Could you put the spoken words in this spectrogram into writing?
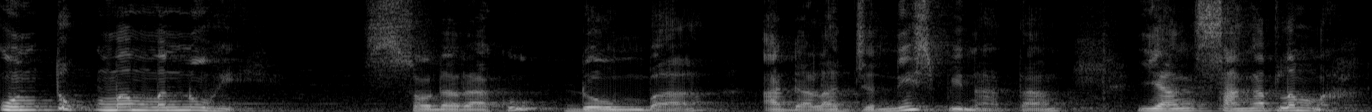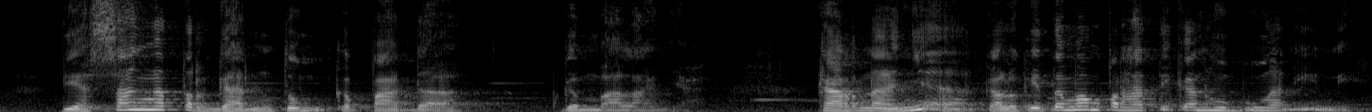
Untuk memenuhi. Saudaraku, domba adalah jenis binatang yang sangat lemah dia sangat tergantung kepada gembalanya. Karenanya kalau kita memperhatikan hubungan ini,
